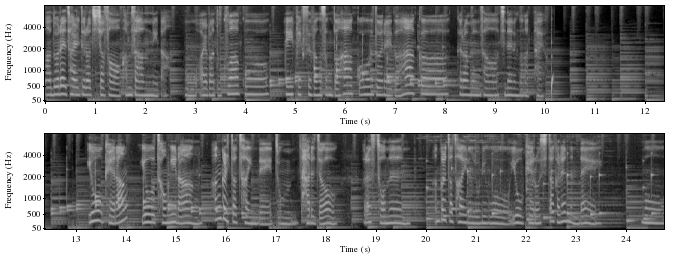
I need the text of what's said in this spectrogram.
아, 노래 잘 들어주셔서 감사합니다 뭐 알바도 구하고 에이펙스 방송도 하고 노래도 하고 그러면서 지내는 것 같아요. 요 괴랑 요 정이랑 한 글자 차이인데 좀 다르죠. 그래서 저는 한 글자 차이를 노리고 요 괴로 시작을 했는데 뭐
